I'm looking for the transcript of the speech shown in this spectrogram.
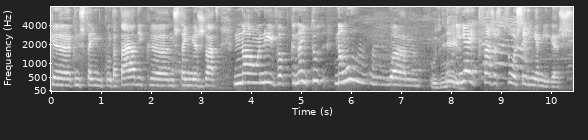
que, que nos têm contatado e que nos têm ajudado, não a nível, porque nem tudo, não o, o, ah, O dinheiro. o dinheiro que faz as pessoas serem amigas.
